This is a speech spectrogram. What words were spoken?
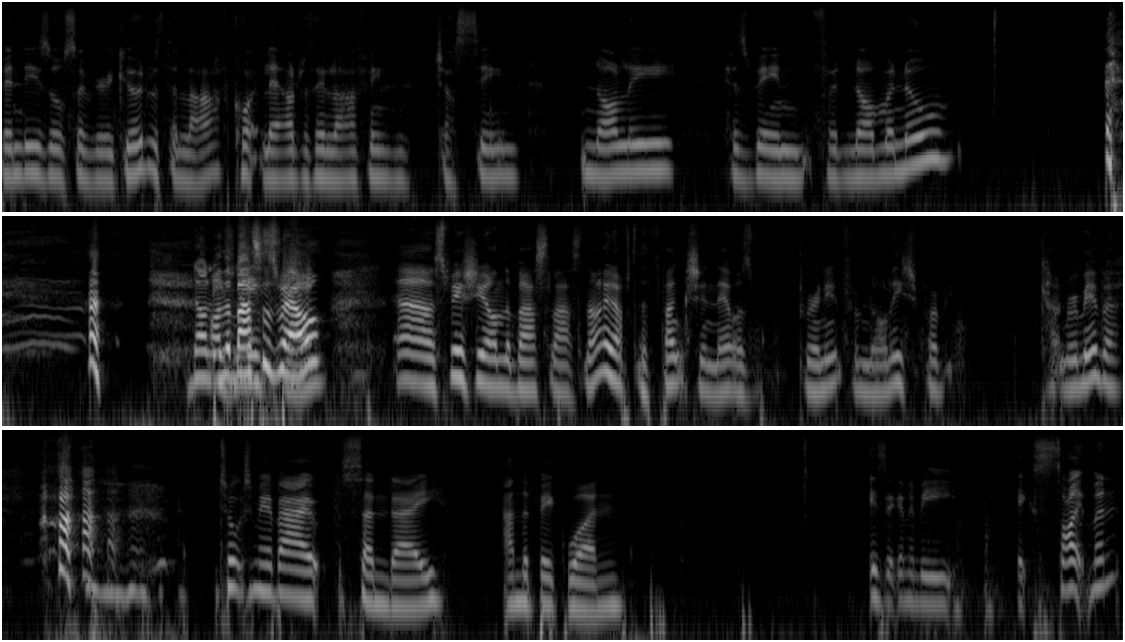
Bindy's also very good with the laugh, quite loud with her laughing. Justine. Nolli has been phenomenal. Nolli's on the bus as well, uh, especially on the bus last night after the function. That was brilliant from Nolli. She probably can't remember. Talk to me about Sunday and the big one. Is it going to be excitement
